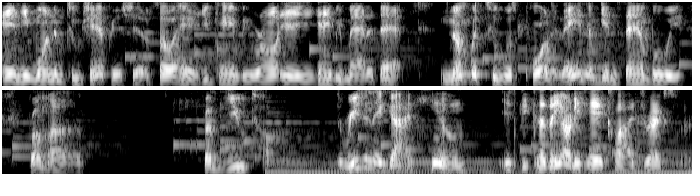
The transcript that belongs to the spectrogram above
And he won them two championships. So hey, you can't be wrong. You can't be mad at that. Number two was Portland. They ended up getting Sam Bowie from uh, from Utah. The reason they got him is because they already had Clyde Drexler,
